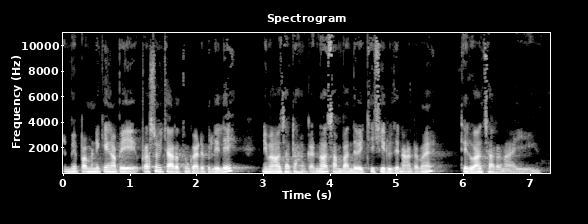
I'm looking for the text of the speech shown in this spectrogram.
මේ පමණකින් අපේ ප්‍රශ්න විචාරතුමක වැඩ පිළිලේ නිමාව සටහන් කරනවා සම්බන්ධ වෙච්ච සියලු දෙනාටම තෙරුවන් සරණයි.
